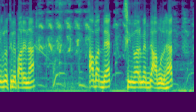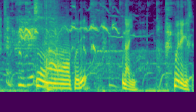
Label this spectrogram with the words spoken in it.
এগুলো তুলে পারে না। আবার দেখ সিনেমার মধ্যে আবুল হাত করি নাই। মরে গেছে।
